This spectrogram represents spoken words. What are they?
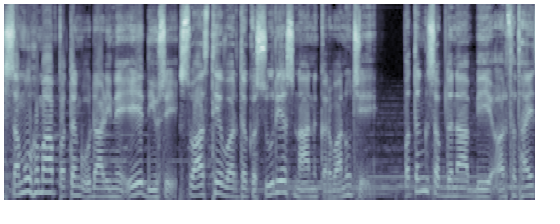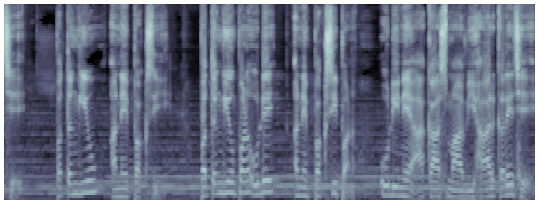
સમૂહમાં પતંગ ઉડાડીને એ દિવસે સ્વાસ્થ્યવર્ધક સૂર્ય સ્નાન કરવાનું છે. પતંગ શબ્દના બે અર્થ થાય છે. પતંગિયું અને પક્ષી. પતંગિયું પણ ઉડે અને પક્ષી પણ ઉડીને આકાશમાં વિહાર કરે છે.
